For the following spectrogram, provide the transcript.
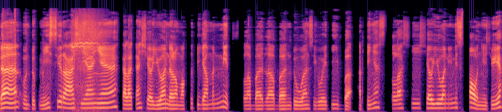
Dan untuk misi rahasianya kalahkan Xiao Yuan dalam waktu 3 menit bala bantuan si gue tiba. Artinya setelah si Xiao Yuan ini spawn ya cuy ya?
